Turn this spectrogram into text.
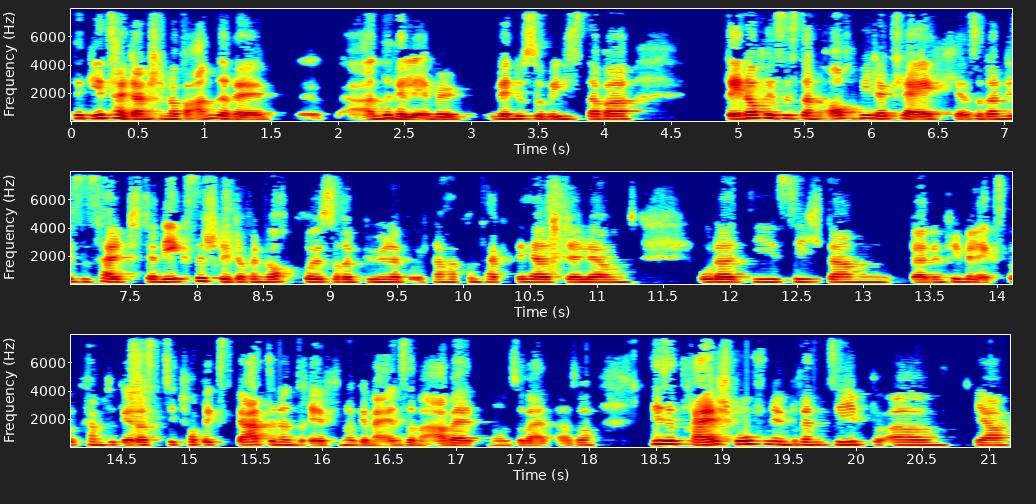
da geht's halt dann schon auf andere, äh, andere Level, wenn du so willst. Aber dennoch ist es dann auch wieder gleich. Also dann ist es halt der nächste Schritt auf eine noch größere Bühne, wo ich nachher Kontakte herstelle und oder die sich dann bei den Female Expo Come Together die Top-Expertinnen treffen und gemeinsam arbeiten und so weiter. Also diese drei Stufen im Prinzip, äh, ja,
